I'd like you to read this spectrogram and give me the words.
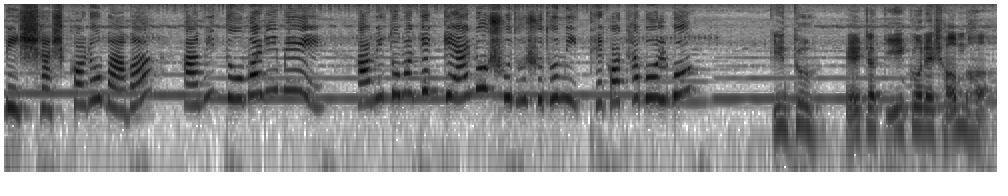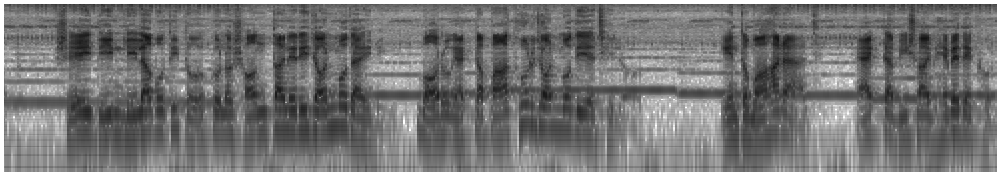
বিশ্বাস করো বাবা আমি তোমারই মেয়ে। আমি তোমাকে কেন শুধু শুধু মিথ্যে কথা বলব? কিন্তু এটা কি করে সম্ভব? সেই দিন লীলাবতী তো কোনো সন্তানেরই জন্ম দেয়নি বরং একটা পাথর জন্ম দিয়েছিল। কিন্তু মহারাজ একটা বিষয় ভেবে দেখুন।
